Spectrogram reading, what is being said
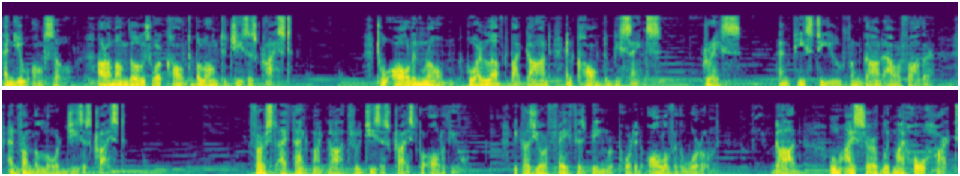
And you also are among those who are called to belong to Jesus Christ. To all in Rome who are loved by God and called to be saints, grace and peace to you from God our Father and from the Lord Jesus Christ. First I thank my God through Jesus Christ for all of you because your faith is being reported all over the world. God, whom I serve with my whole heart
